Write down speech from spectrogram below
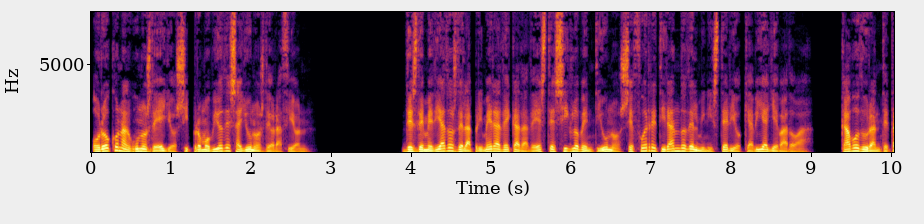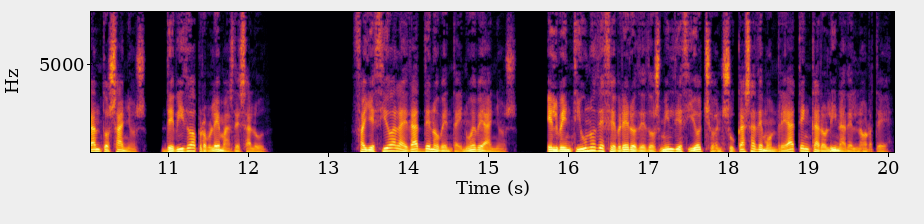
oró con algunos de ellos y promovió desayunos de oración. Desde mediados de la primera década de este siglo XXI se fue retirando del ministerio que había llevado a cabo durante tantos años, debido a problemas de salud. Falleció a la edad de 99 años, el 21 de febrero de 2018 en su casa de Montreal en Carolina del Norte.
